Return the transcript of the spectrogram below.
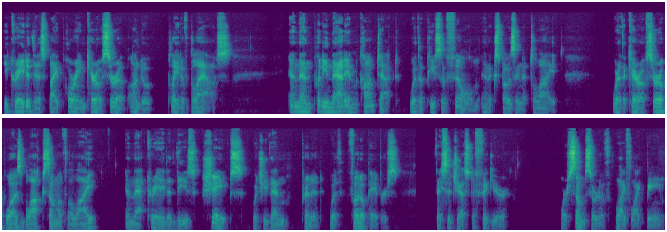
He created this by pouring Karo syrup onto a plate of glass and then putting that in contact with a piece of film and exposing it to light. Where the Karo syrup was blocked some of the light, and that created these shapes, which he then printed with photo papers. They suggest a figure or some sort of lifelike being.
